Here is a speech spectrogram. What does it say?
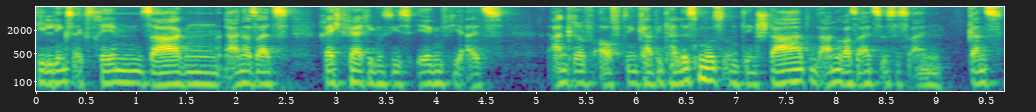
Die Linksextremen sagen, einerseits rechtfertigen sie es irgendwie als Angriff auf den Kapitalismus und den Staat und andererseits ist es ein ganz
